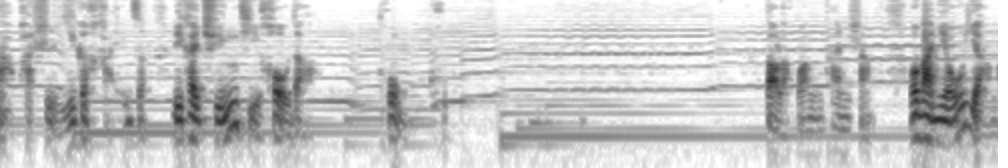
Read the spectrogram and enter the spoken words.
哪怕是一个孩子离开群体后的痛苦。到了荒滩上，我把牛羊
